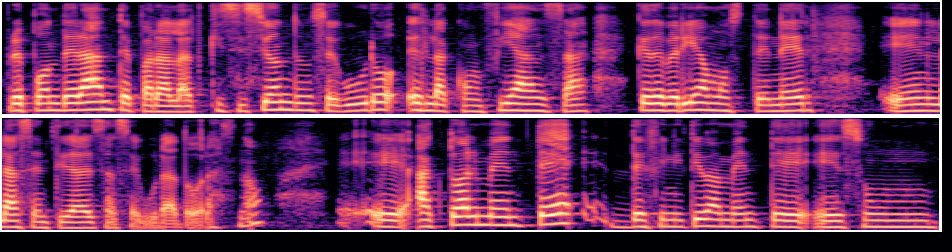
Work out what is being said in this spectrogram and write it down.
preponderante para la adquisición de un seguro es la confianza que deberíamos tener en las entidades aseguradoras. actualmente, definitivamente es un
